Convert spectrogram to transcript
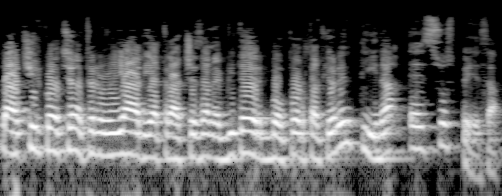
La circolazione ferroviaria tra Cesano e Viterbo Porta Fiorentina è sospesa.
